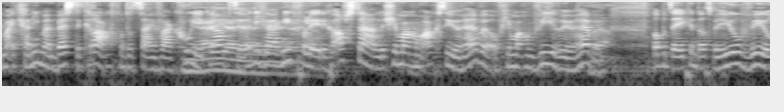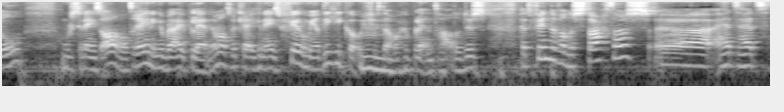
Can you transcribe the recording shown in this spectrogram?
maar ik ga niet mijn beste kracht, want dat zijn vaak goede Ja, krachten, ja, die ga ik niet volledig afstaan. Dus je mag hem acht uur hebben of je mag hem vier uur hebben. Wat betekent dat we heel veel moesten ineens allemaal trainingen bijplannen. Want we kregen ineens veel meer digicoaches dan we gepland hadden. Dus het vinden van de starters, uh, het, het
